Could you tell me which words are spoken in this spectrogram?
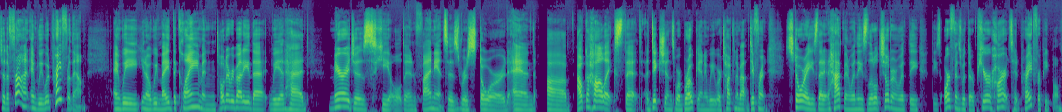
to the front and we would pray for them. And we, you know, we made the claim and told everybody that we had had marriages healed and finances restored and uh, alcoholics that addictions were broken and we were talking about different stories that had happened when these little children with the these orphans with their pure hearts had prayed for people.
